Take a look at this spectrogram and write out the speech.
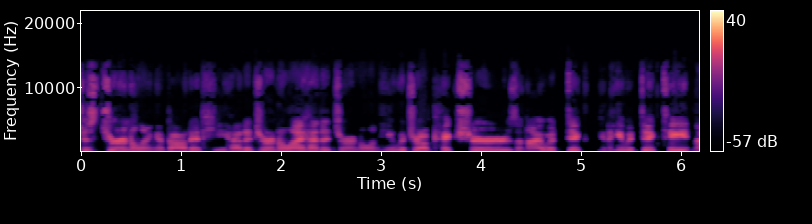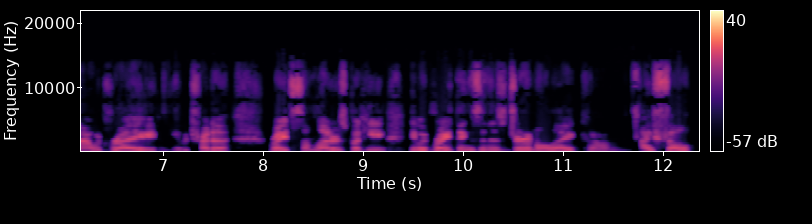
just journaling about it. He had a journal, I had a journal, and he would draw pictures and I would dic you know, he would dictate and I would write and he would try to write some letters, but he he would write things in his journal like um I felt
